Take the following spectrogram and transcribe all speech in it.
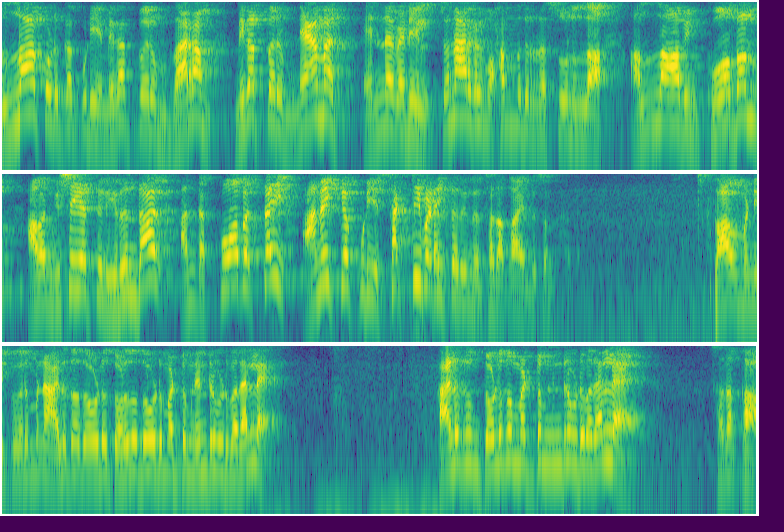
அல்லாஹ் கொடுக்கக்கூடிய மிகப்பெரும் வரம் மிகப்பெரும் நேமத் என்னவெனில் சொன்னார்கள் முகமது ரசூலுல்லா அல்லாவின் கோபம் அவன் விஷயத்தில் இருந்தால் அந்த கோபத்தை அணைக்கக்கூடிய சக்தி படைத்தது இந்த சதகா என்று சொன்னார்கள். பாவ மன்னிப்பு விரும்பின அழுததோடு தொழுததோடு மட்டும் நின்று விடுவதல்ல. அழுதும் தொழுதும் மட்டும் நின்று விடுவதல்ல. சதக்கா.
